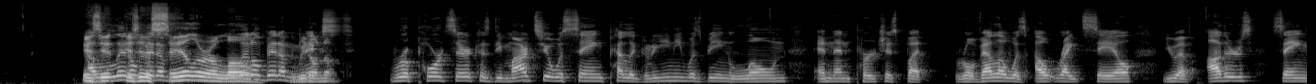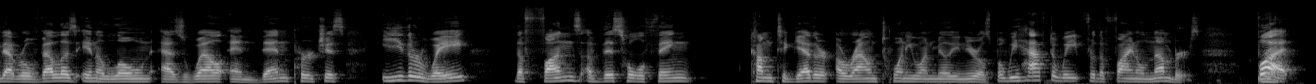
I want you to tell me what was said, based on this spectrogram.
Is a it little is it a bit of- sale or a loan? A little bit of we mixed reports there because Di Marzio was saying Pellegrini was being loaned and then purchased, but Rovella was outright sale. You have others saying that Rovella's in a loan as well and then purchase. Either way, the funds of this whole thing come together around 21 million euros, but we have to wait for the final numbers. But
